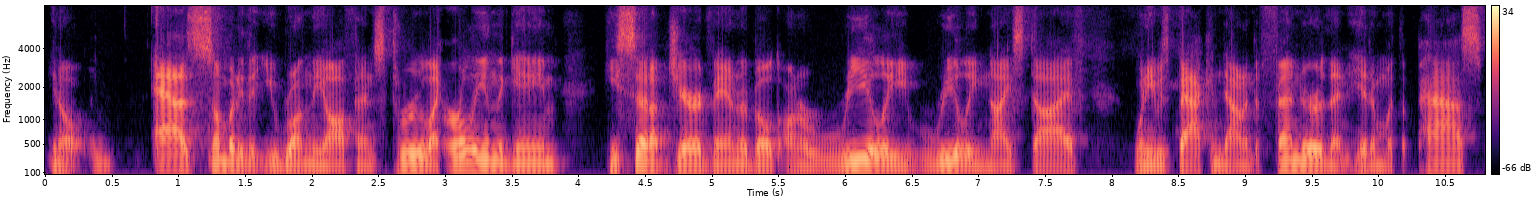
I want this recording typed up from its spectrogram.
You know, as somebody that you run the offense through. Like early in the game, he set up Jarred Vanderbilt on a really, really nice dive when he was backing down a defender, then hit him with the pass.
